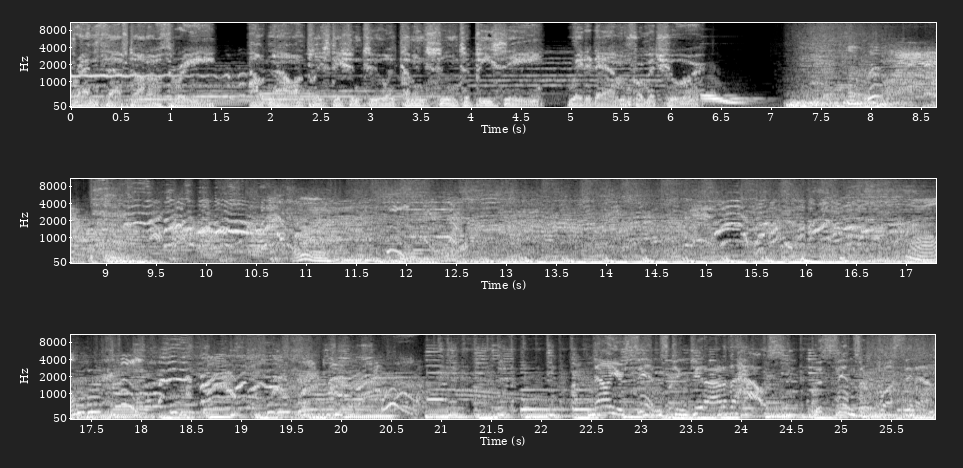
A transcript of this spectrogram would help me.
Grand Theft Auto 3. Out now on PlayStation 2 and coming soon to PC. Rated M for mature. Now your Sims can get out of the house. The Sims are busting out.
